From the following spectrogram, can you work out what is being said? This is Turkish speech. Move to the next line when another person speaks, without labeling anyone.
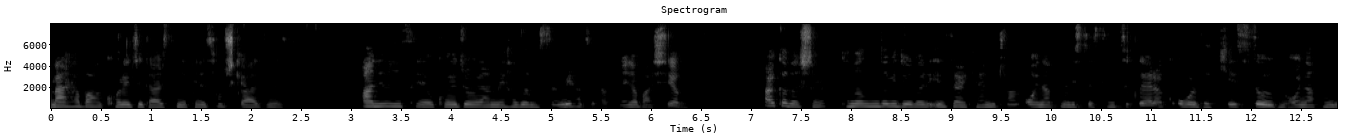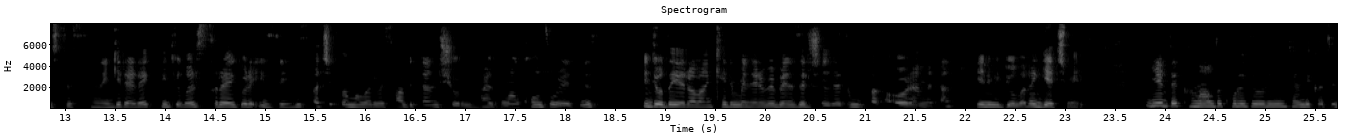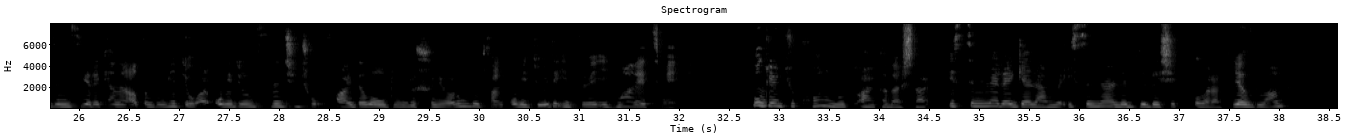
Merhaba, Korece dersine hepiniz hoş geldiniz. Annemin SEO Korece öğrenmeye hazır mısın? Bir hatırlatmayla başlayalım. Arkadaşlar kanalımda videoları izlerken lütfen oynatma listesine tıklayarak oradaki size uygun oynatma listesine girerek videoları sıraya göre izleyiniz. Açıklamaları ve sabitlenmiş yorumu her zaman kontrol ediniz. Videoda yer alan kelimeleri ve benzeri şeyleri de mutlaka öğrenmeden yeni videolara geçmeyiniz. Bir de kanalda Korece öğrenirken dikkat edilmesi gerekenler adlı bir video var. O videonun sizin için çok faydalı olduğunu düşünüyorum. Lütfen o videoyu da izlemeyi ihmal etmeyin. Bugünkü konumuz arkadaşlar isimlere gelen ve isimlerle birleşik olarak yazılan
